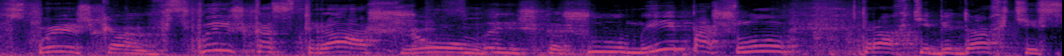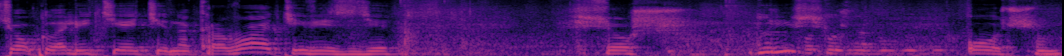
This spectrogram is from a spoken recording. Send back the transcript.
Вспышка. вспышка страшная, Шум. вспышка, шум. И пошло трахти-бедахти, стекла лететь и на кровати, везде. Все ж. Видишь? Очень.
